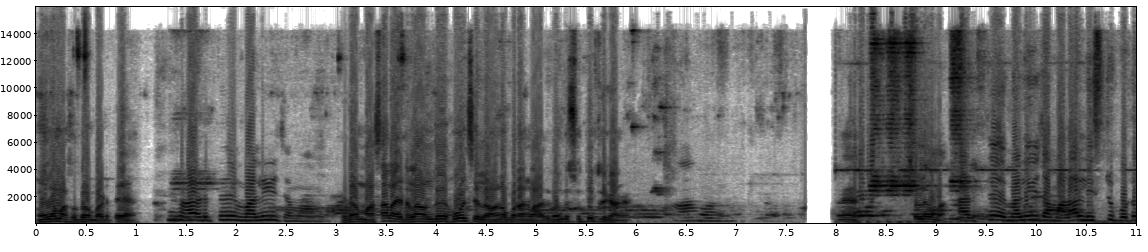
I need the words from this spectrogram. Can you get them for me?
எங்கம்மா சுத்தம் படுத்து? அடுத்து மளிகை ஜாமான் இதான் மசாலா ஐட்டம்லாம் வந்து ஹோல்சேல்ல வாங்க போறாங்களா? அதுக்கு வந்து சுத்திட்டு இருக்காங்க. ஆமாங்க. சொல்லுங்கம்மா. அடுத்து மளிகை ஜாமான்லாம் லிஸ்ட் போட்டு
